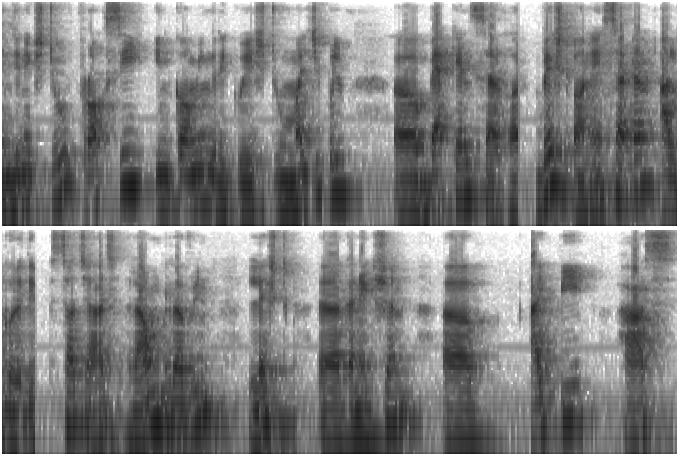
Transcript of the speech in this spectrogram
Nginx to proxy incoming requests to multiple uh, backend servers based on a certain algorithm such as round robin least uh, connection, uh, IP hash,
